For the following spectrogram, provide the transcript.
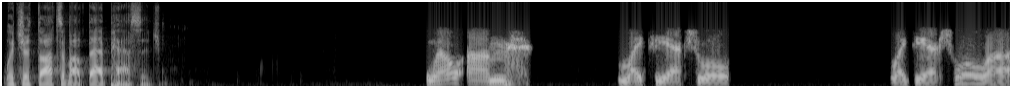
what's your thoughts about that passage? Well, um, like the actual, like the actual uh,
